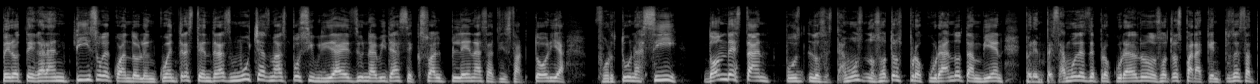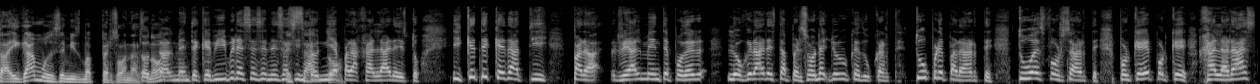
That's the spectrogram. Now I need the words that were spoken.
pero te garantizo que cuando lo encuentres tendrás muchas más posibilidades de una vida sexual plena, satisfactoria. Fortuna, sí. ¿Dónde están? Pues los estamos nosotros procurando también, pero empezamos desde procurarlo nosotros para que entonces atraigamos esas mismas personas, ¿no? Totalmente, que vibres es en esa Exacto. sintonía para jalar esto. ¿Y qué te queda a ti para realmente poder lograr esta persona? Yo creo que educarte, tú prepararte, tú esforzarte. ¿Por qué? Porque jalarás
